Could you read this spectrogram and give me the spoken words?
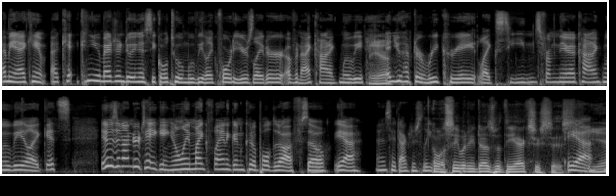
I mean, I can't, I can't. Can you imagine doing a sequel to a movie like 40 years later of an iconic movie, Yeah. and you have to recreate like scenes from the iconic movie? Like it's, it was an undertaking, and only Mike Flanagan could have pulled it off. So yeah, I say Doctor Sleep. We'll see what he does with The Exorcist. Yeah, Yeah.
